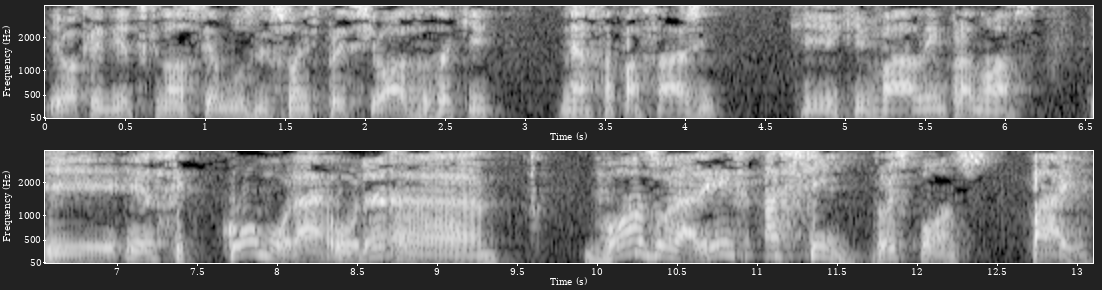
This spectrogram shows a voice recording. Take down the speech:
eu acredito que nós temos lições preciosas aqui nessa passagem que, que valem para nós. E esse como orar, uh, vós orareis assim, dois pontos. Pai,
